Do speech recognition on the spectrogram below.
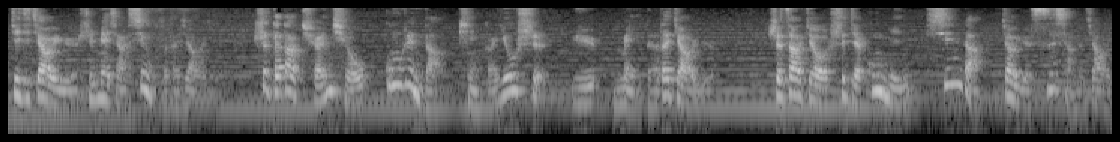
积极教育是面向幸福的教育，是得到全球公认的品格优势与美德的教育，是造就世界公民新的教育思想的教育。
